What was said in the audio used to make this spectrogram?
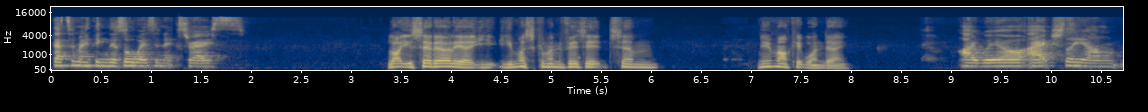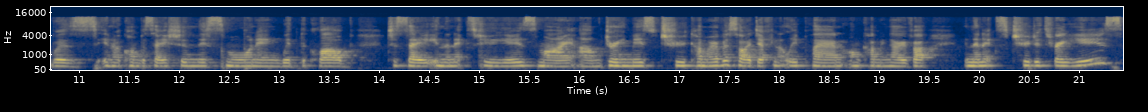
that's the main thing. There's always a next race. Like you said earlier, you, you must come and visit um, Newmarket one day. I will. I actually um, was in a conversation this morning with the club to say in the next few years, my um, dream is to come over. So I definitely plan on coming over in the next two to three years.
